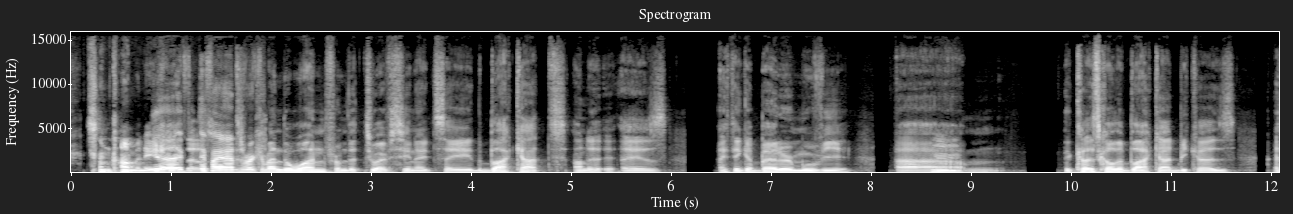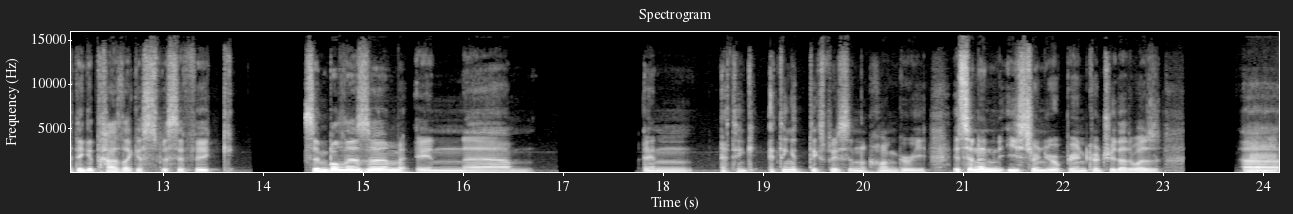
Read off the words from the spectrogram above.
some combination Yeah, of if, those. if I had to recommend the one from the two I've seen, I'd say the Black Cat on the, is, I think, a better movie. Um, because it's called the Black Cat because I think it has like a specific symbolism in um, in I think I think it takes place in Hungary. It's in an Eastern European country that was. Uh,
